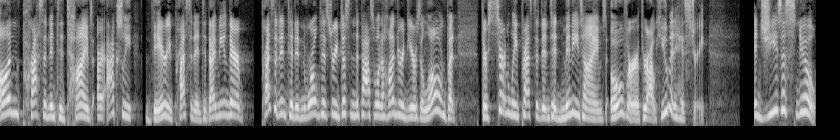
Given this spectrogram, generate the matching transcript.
unprecedented times are actually very precedented. I mean, they're precedented in world history just in the past 100 years alone, but they're certainly precedented many times over throughout human history. And Jesus knew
